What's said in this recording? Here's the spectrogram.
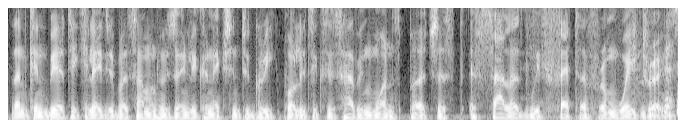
than can be articulated by someone whose only connection to Greek politics is having once purchased a salad with feta from Waitrose.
